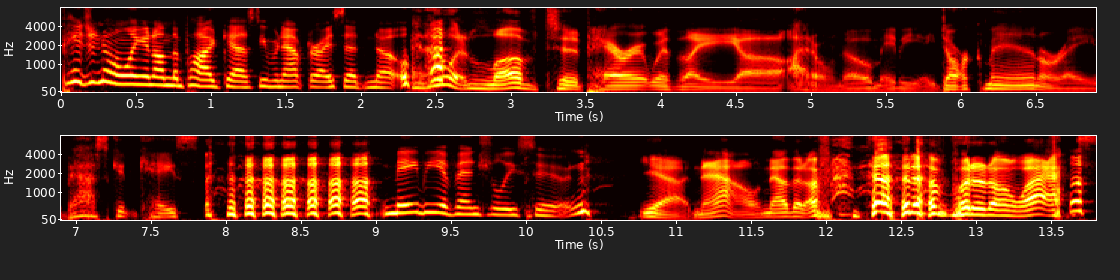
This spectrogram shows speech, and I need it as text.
pigeonholing it on the podcast even after I said no. And I would love to pair it with a, uh, I don't know, maybe a Darkman or a basket case. Maybe eventually soon. yeah, now, now that I've now that I've put it on wax,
